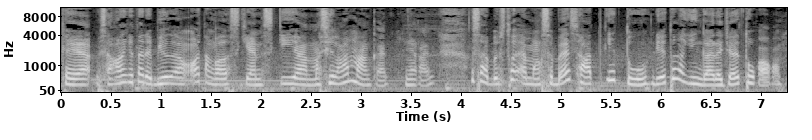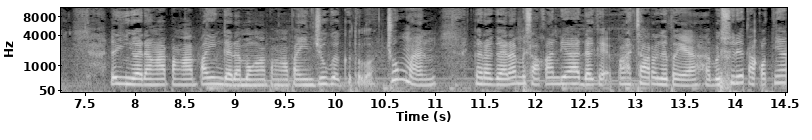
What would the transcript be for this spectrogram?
kayak misalkan kita udah bilang oh tanggal sekian sekian masih lama kan ya kan. Terus habis itu emang sebenarnya saat itu dia tuh lagi nggak ada jatuh kok lagi nggak ada ngapa-ngapain nggak ada mau ngapa-ngapain juga gitu loh. Cuman gara-gara misalkan dia ada kayak pacar gitu ya habis itu dia takutnya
